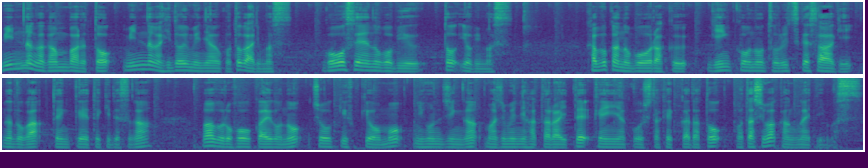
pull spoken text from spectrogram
みんなが頑張るとみんながひどい目に遭うことがあります。合成の誤謬と呼びます。株価の暴落銀行の取り付け騒ぎなどが典型的ですがバブル崩壊後の長期不況も日本人が真面目に働いて倹約をした結果だと私は考えています。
